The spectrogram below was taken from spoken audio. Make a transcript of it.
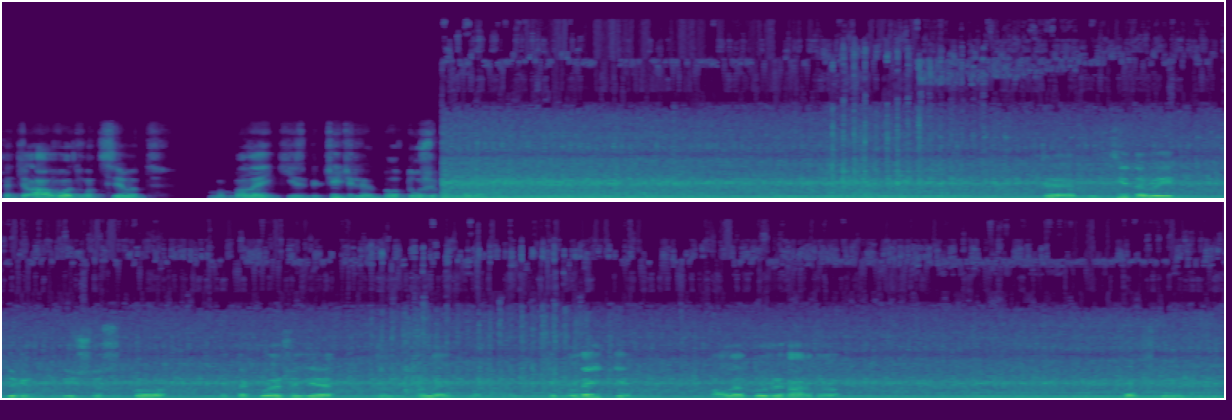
Хоча, а, от, от ці от маленькі змільчителі, ну дуже популярні. Це бензиновий 4100 і також є з- Ці маленькі, але дуже гарно працюють.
